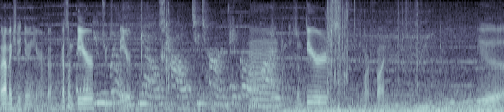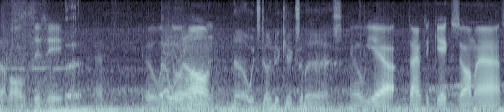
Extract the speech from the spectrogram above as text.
what I'm actually doing here, but got some beer, You drink some beer. really know how to turn a girl Mm, some beers, it's more fun. Yeah, I'm all dizzy. Uh, ew, what's Now going on? Now it's time to kick some ass. Oh yeah, time to kick some ass.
